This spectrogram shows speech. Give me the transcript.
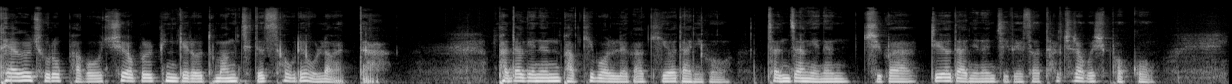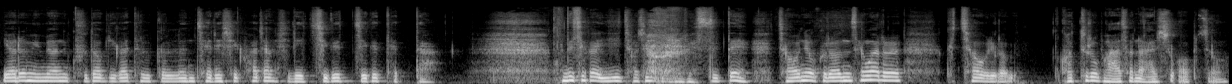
대학을 졸업하고 취업을 핑계로 도망치듯 서울에 올라왔다. 바닥에는 바퀴벌레가 기어다니고 전장에는 쥐가 뛰어다니는 집에서 탈출하고 싶었고 여름이면 구더기가 들끓는 재래식 화장실이 지긋지긋했다. 근데 제가 이 저작을 했을 때 전혀 그런 생활을 그쵸 우리가 겉으로 봐서는 알 수가 없죠.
